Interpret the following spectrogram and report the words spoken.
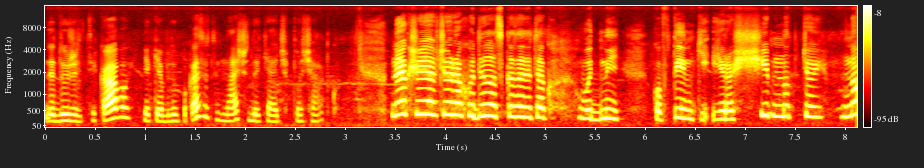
буде дуже цікаво, як я буду показувати нашу дитячу площадку. Ну, якщо я вчора ходила сказати так в одній ковтинці і розщібнутій, ну,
